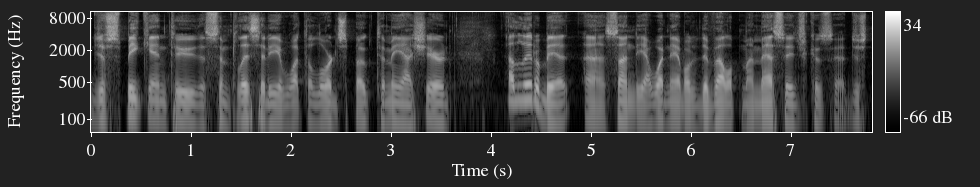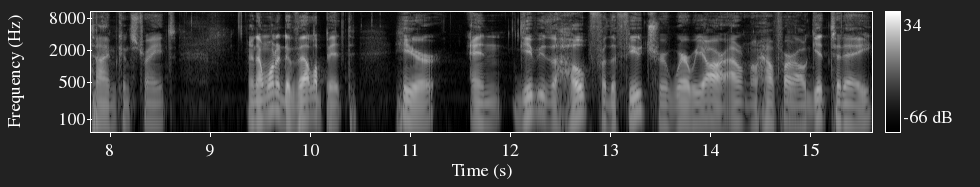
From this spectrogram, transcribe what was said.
just speak into the simplicity of what the Lord spoke to me. I shared a little bit uh, Sunday. I wasn't able to develop my message because uh, just time constraints. And I want to develop it here and give you the hope for the future where we are. I don't know how far I'll get today,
